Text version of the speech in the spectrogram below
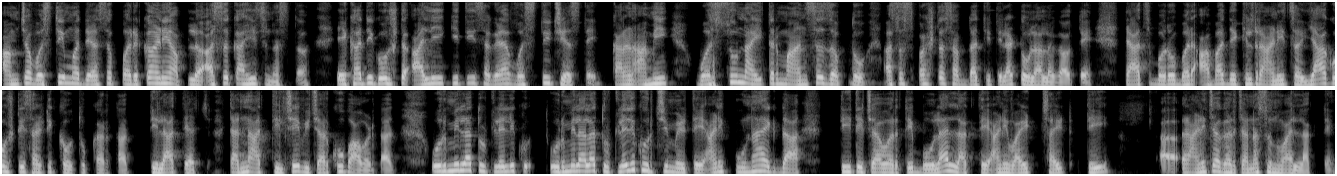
आमच्या वस्तीमध्ये असं परकं आणि आपलं असं काहीच नसतं. एखादी गोष्ट आली की ती सगळ्या वस्तीची असते. कारण आम्ही वस्तू नाही तर माणसं जपतो असं स्पष्ट शब्दात ती तिला टोला लगावते. त्याचबरोबर आबा देखील राणीचं या गोष्टीसाठी कौतुक करतात. तिला त्यांना तिचे विचार खूप आवडतात. उर्मिला तुटलेली उर्मिलाला तुटलेली खुर्ची मिळते आणि पुन्हा एकदा ती तिच्यावरती बोलायला लागते आणि वाईट साईट ती राणीच्या घरच्यांना सुनवायला लागते.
